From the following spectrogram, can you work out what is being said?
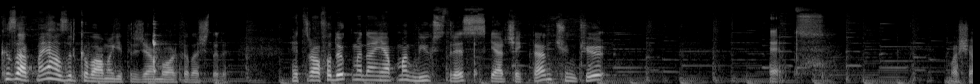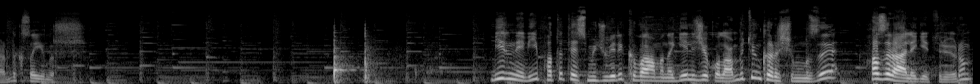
kızartmaya hazır kıvama getireceğim bu arkadaşları. Etrafa dökmeden yapmak büyük stres gerçekten. Çünkü evet başardık sayılır. Bir nevi patates mücveri kıvamına gelecek olan bütün karışımımızı hazır hale getiriyorum.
